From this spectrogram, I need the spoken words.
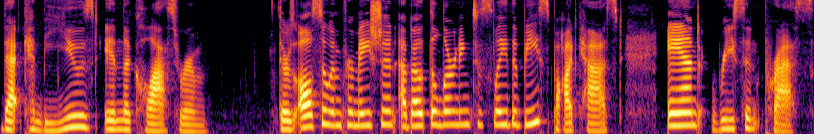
that can be used in the classroom. There's also information about the Learning to Slay the Beast podcast and recent press.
